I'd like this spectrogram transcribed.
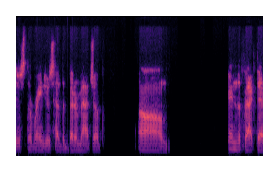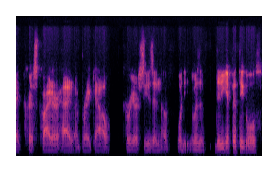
just the Rangers have the better matchup. Um, and the fact that Chris Kreider had a breakout career season of what he was it did he get 50 goals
